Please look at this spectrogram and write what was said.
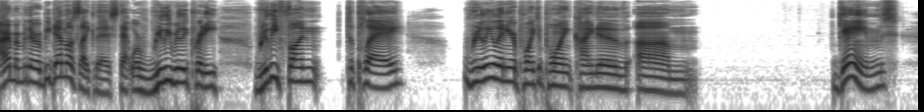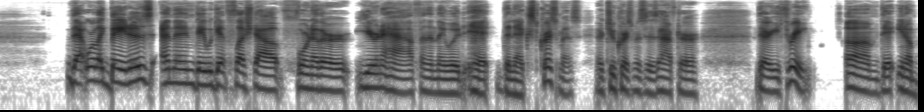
I remember there would be demos like this that were really, really pretty, really fun to play, really linear point to point kind of um, games that were like betas, and then they would get fleshed out for another year and a half, and then they would hit the next Christmas or two Christmases after their E3, um, they, you know,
